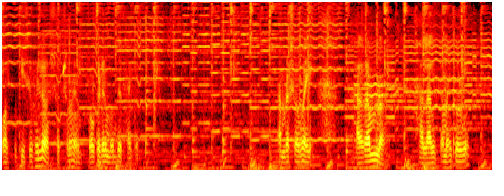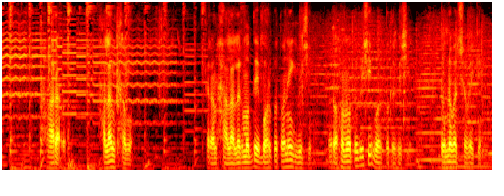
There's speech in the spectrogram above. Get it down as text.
অল্প কিছু হইলেও সবসময় পকেটের মধ্যে থাকে। আমরা সবাই হারাম না। হালাল কামাই করব, হারা, হালাল খাব। কারণ হালালের মধ্যে বরকত অনেক বেশি, রহমতও বেশি, বরকতও বেশি। ধন্যবাদ সবাইকে।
